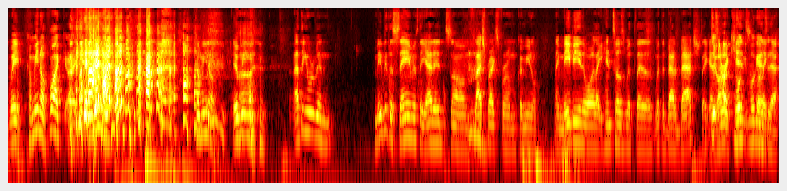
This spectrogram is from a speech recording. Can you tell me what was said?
Wait, Camino. Fuck. All right. Camino. It would Uh, be. I think it would have been maybe the same if they added some flashbacks from Camino. Like maybe they will like hint us with the with the Bad Batch, like as Dude, they uh, were we'll- kids. we'll or, get like, into that.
